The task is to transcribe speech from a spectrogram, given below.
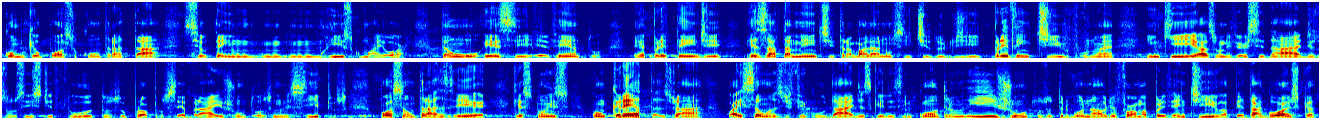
como que eu posso contratar se eu tenho um, um, um risco maior. Então, esse evento é, pretende exatamente trabalhar num sentido de preventivo, não é? em que as universidades, os institutos, o próprio SEBRAE, junto aos municípios, possam trazer questões concretas já, quais são as dificuldades que eles encontram e juntos o tribunal, de forma preventiva, pedagógica,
